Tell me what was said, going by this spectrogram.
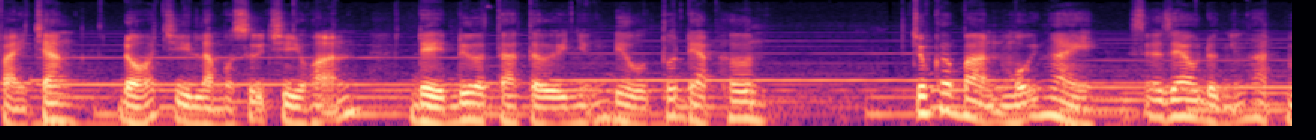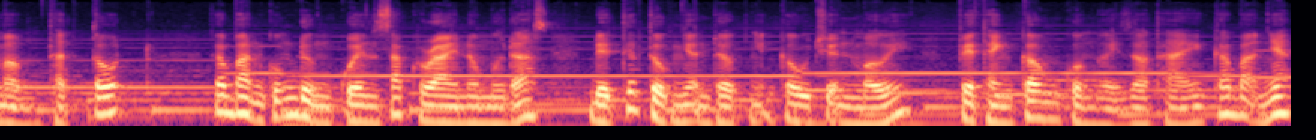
phải chăng đó chỉ là một sự trì hoãn để đưa ta tới những điều tốt đẹp hơn. Chúc các bạn mỗi ngày sẽ gieo được những hạt mầm thật tốt. Các bạn cũng đừng quên subscribe Nomudas để tiếp tục nhận được những câu chuyện mới về thành công của người Do Thái các bạn nhé.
